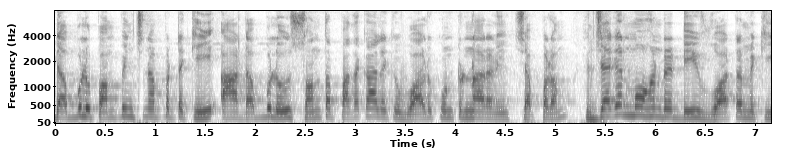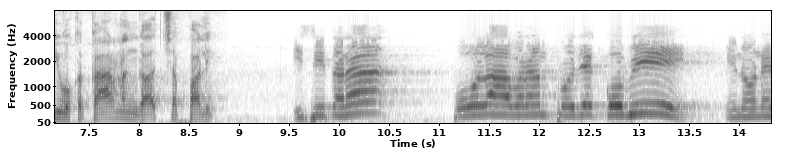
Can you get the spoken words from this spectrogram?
డబ్బులు పంపించినప్పటికీ ఆ డబ్బులు సొంత పథకాలకు వాడుకుంటున్నారని చెప్పడం జగన్మోహన్ రెడ్డి ఓటమికి ఒక కారణంగా చెప్పాలి इसी तरह पोलावरम प्रोजेक्ट को भी इन्होंने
